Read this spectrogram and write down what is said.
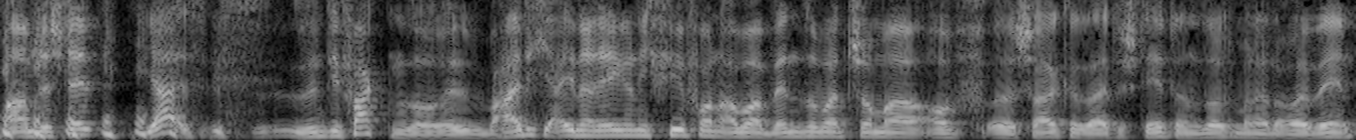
Ähm, das stellt, ja, es ist, sind die Fakten so. Halte ich in der Regel nicht viel von, aber wenn sowas schon mal auf äh, Schalke-Seite steht, dann sollte man das auch erwähnen.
